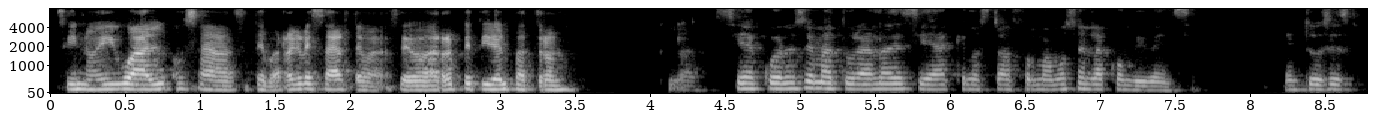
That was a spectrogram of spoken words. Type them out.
Si no, igual, o sea, se te va a regresar, te va, se va a repetir el patrón. Claro. Sí, acuérdense, Maturana decía que nos transformamos en la convivencia. Entonces,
